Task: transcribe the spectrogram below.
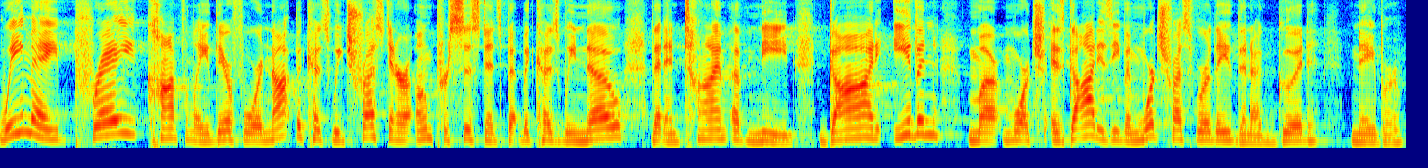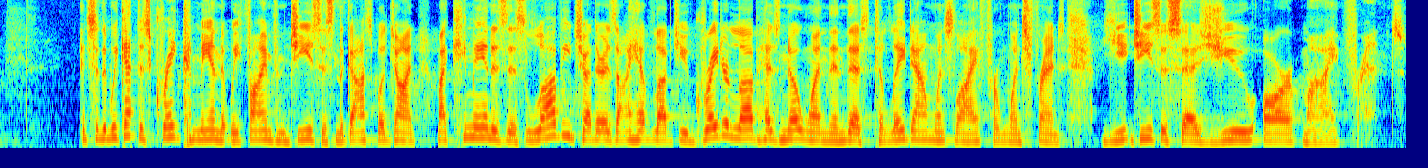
We may pray confidently, therefore, not because we trust in our own persistence, but because we know that in time of need, God even more, more is God is even more trustworthy than a good neighbor. And so that we got this great command that we find from Jesus in the Gospel of John. My command is this love each other as I have loved you. Greater love has no one than this to lay down one's life for one's friends. Jesus says, You are my friends.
